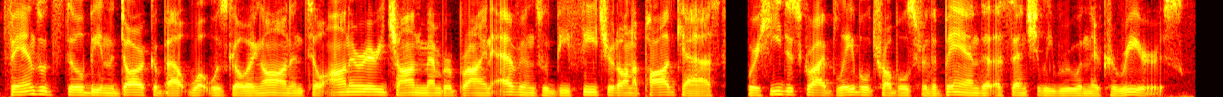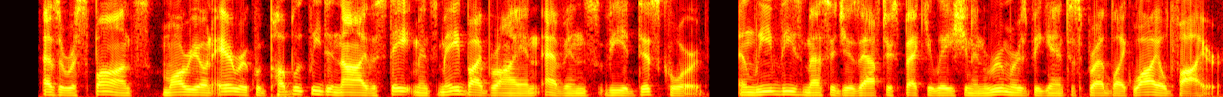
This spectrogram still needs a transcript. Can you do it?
Fans would still be in the dark about what was going on until honorary CHON member Brian Evans would be featured on a podcast where he described label troubles for the band that essentially ruined their careers. As a response, Mario and Erick would publicly deny the statements made by Brian Evans via Discord and leave these messages after speculation and rumors began to spread like wildfire.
